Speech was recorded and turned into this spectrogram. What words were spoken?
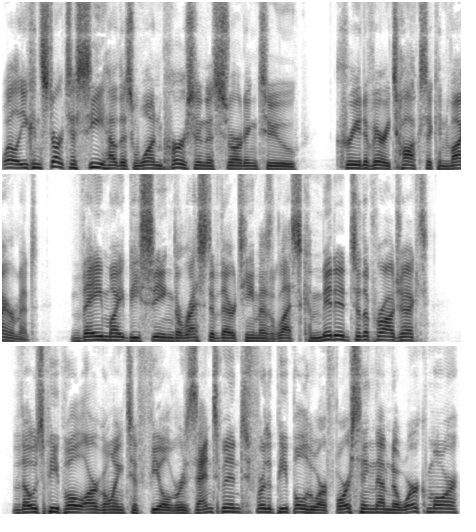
Well, you can start to see how this one person is starting to create a very toxic environment they might be seeing the rest of their team as less committed to the project. Those people are going to feel resentment for the people who are forcing them to work more.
